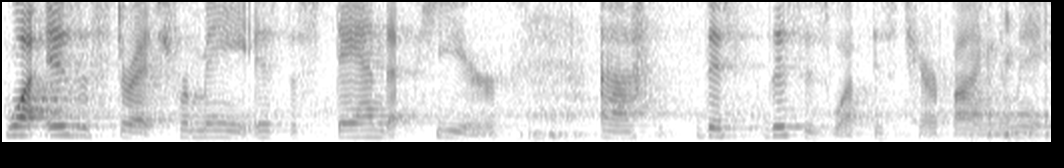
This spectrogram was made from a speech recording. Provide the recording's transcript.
what is a stretch for me is to stand up here. Uh, this, this is what is terrifying to me.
